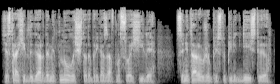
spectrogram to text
Сестра Хильдегарда метнулась, что-то приказав на суахиле. Санитары уже приступили к действию —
